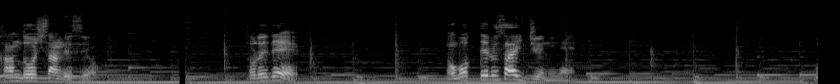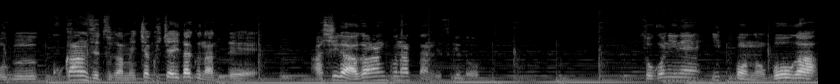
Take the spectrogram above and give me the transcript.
感動したんですよ。それで、登ってる最中にね、僕、股関節がめちゃくちゃ痛くなって、足が上がらんくなったんですけど、そこにね、一本の棒が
